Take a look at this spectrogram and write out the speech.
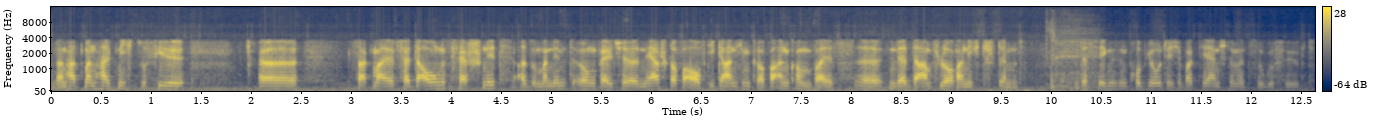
Und dann hat man halt nicht so viel äh, sag mal, Verdauungsverschnitt. Also man nimmt irgendwelche Nährstoffe auf, die gar nicht im Körper ankommen, weil es äh, in der Darmflora nicht stimmt. Deswegen sind probiotische Bakterienstämme zugefügt.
